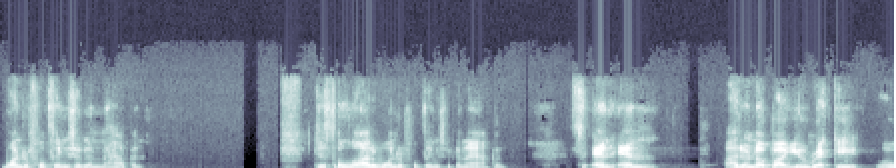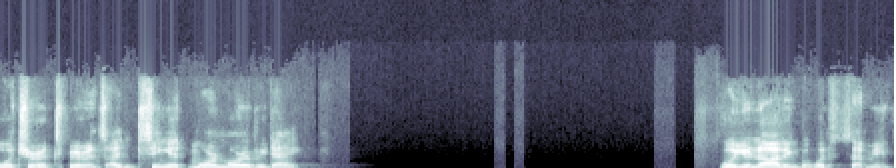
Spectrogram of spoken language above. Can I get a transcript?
wonderful things are going to happen. Just a lot of wonderful things are going to happen, and and I don't know about you, Ricky. What's your experience? I'm seeing it more and more every day. Well, you're nodding, but what does that mean?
